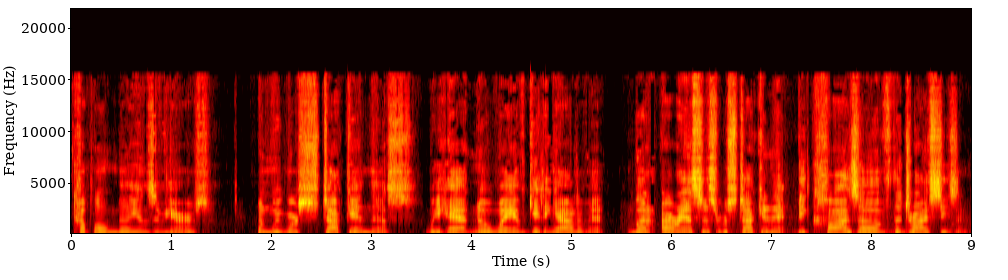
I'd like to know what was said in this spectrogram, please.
couple millions of years. And we were stuck in this. We had no way of getting out of it. But our ancestors were stuck in it because of the dry season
